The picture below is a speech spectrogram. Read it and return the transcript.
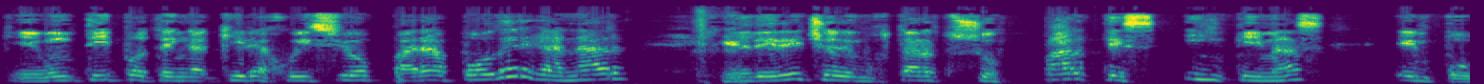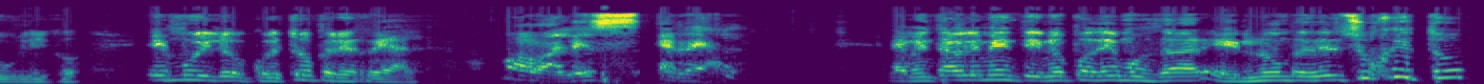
que un tipo tenga que ir a juicio para poder ganar el derecho de mostrar sus partes íntimas en público? Es muy loco esto, pero es real. Oh, vale, es real. Lamentablemente no podemos dar el nombre del sujeto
